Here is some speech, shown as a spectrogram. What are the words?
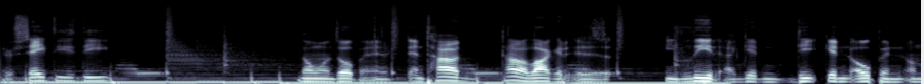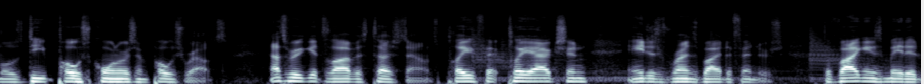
your safety's deep, no one's open. And, and Tyler, Tyler Lockett is elite at getting deep, getting open on those deep post corners and post routes. That's where he gets a lot of his touchdowns. Play play action, and he just runs by defenders. The Vikings made it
